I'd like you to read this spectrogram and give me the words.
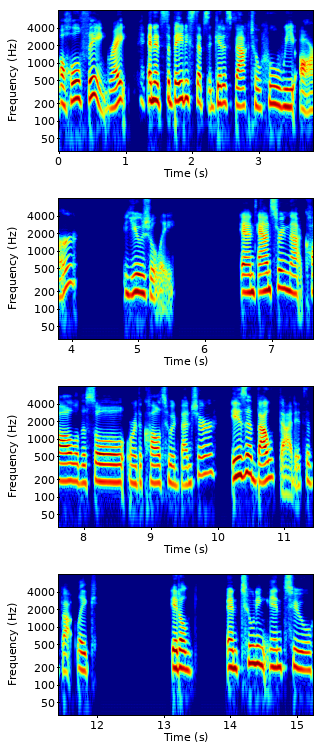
a whole thing, right? And it's the baby steps that get us back to who we are usually. And answering that call of the soul or the call to adventure is about that. It's about like it'll and tuning into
